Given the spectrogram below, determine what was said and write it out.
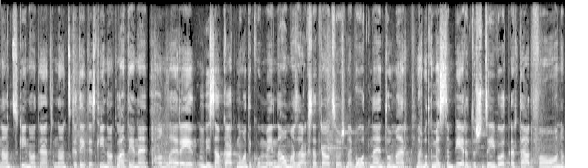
nākt uz kinoteātri, nākt skatīties kino klātienē. Un, lai arī visapkārt notikumi nav mazāk satraucoši, nebūtu, ne, tomēr varbūt mēs esam pieraduši dzīvot ar tādu fonu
